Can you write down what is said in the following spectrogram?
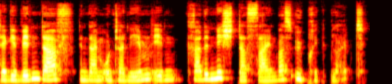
der Gewinn darf in deinem Unternehmen eben gerade nicht das sein, was übrig bleibt.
